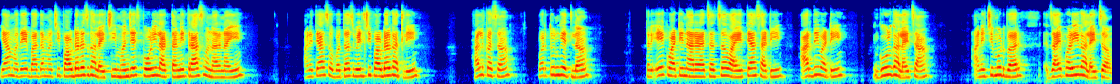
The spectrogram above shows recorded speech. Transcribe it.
यामध्ये बदामाची पावडरच घालायची म्हणजेच पोळी लाटताना त्रास होणार नाही. आणि त्यासोबतच वेलची पावडर घातली. हलकंसं परतून घेतलं तर एक वाटी नारळाचा चव आहे त्यासाठी अर्धी वाटी गूळ घालायचा आणि चिमूटभर जायफळही घालायचं.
